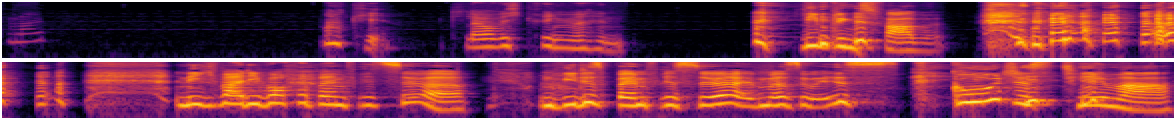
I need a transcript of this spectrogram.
vielleicht. okay, glaube ich, kriegen wir hin. Lieblingsfarbe. Und ich war die Woche beim Friseur. Und wie das beim Friseur immer so ist, Gutes Thema.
